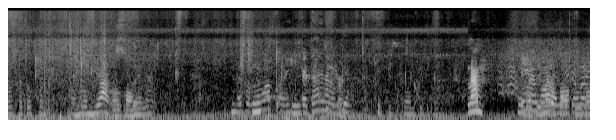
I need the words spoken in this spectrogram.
นะคะทุกคน ของลม ยากกว่าของไปใต้น้ำเย็นน้ผู้ปฏิมาบอกคือเขา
